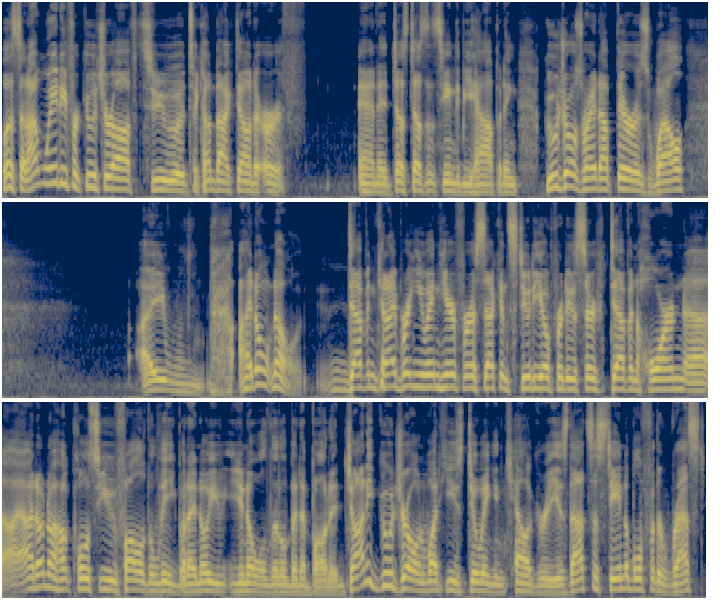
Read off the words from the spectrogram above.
listen, I'm waiting for Kucherov to to come back down to earth and it just doesn't seem to be happening. Gaudreau's right up there as well. I I don't know. Devin, can I bring you in here for a second, studio producer? Devin Horn. Uh, I don't know how close you follow the league, but I know you, you know a little bit about it. Johnny Gaudreau and what he's doing in Calgary, is that sustainable for the rest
